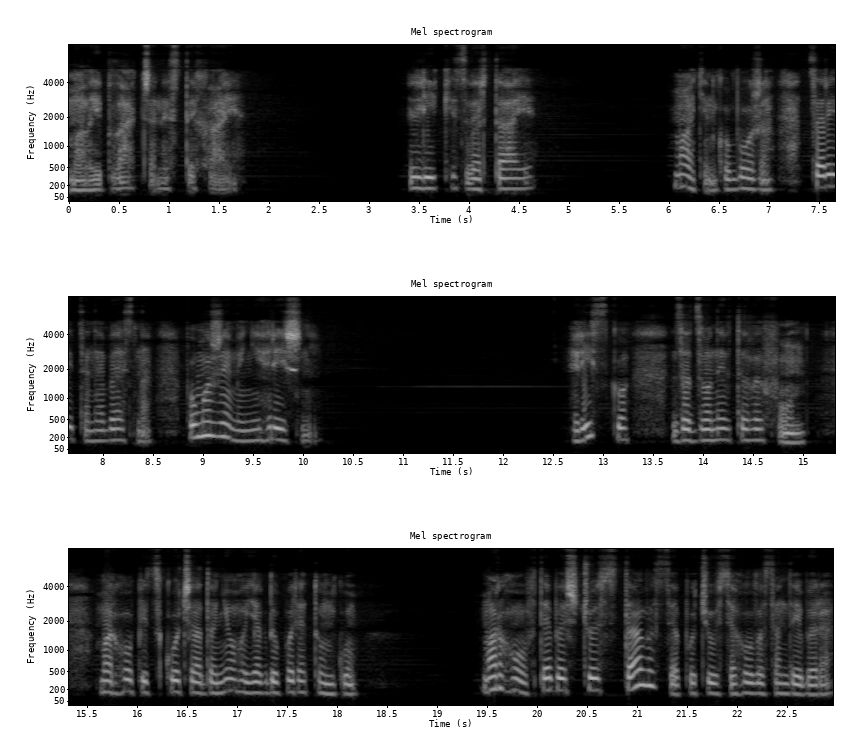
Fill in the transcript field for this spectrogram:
Малий плаче не стихає, ліки звертає. Матінко Божа, Цариця Небесна, поможи мені грішній. Різко задзвонив телефон. Марго підскочила до нього, як до порятунку. Марго, в тебе щось сталося? почувся голос Андибера.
